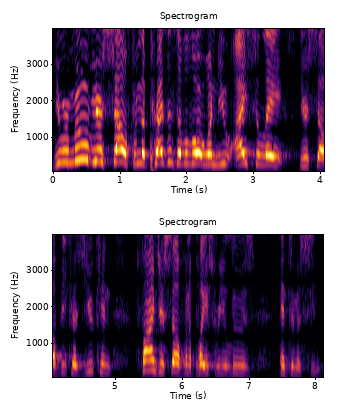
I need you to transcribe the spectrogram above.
You remove yourself from the presence of the Lord when you isolate yourself because you can find yourself in a place where you lose intimacy.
